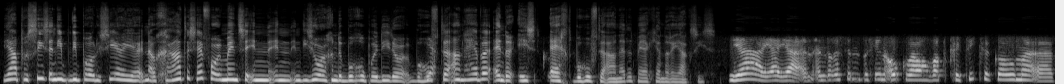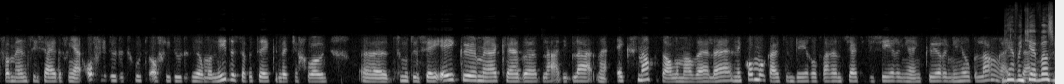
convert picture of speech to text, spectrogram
Ja, precies. En die, die produceer je nou gratis hè, voor mensen in, in, in die zorgende beroepen die er behoefte ja. aan hebben. En er is echt behoefte aan, hè? dat merk je aan de reacties. Ja, ja, ja. En, en er is in het begin ook wel wat kritiek gekomen uh, van mensen die zeiden van ja, of je doet het goed of je doet het helemaal niet. Dus dat betekent dat je gewoon, uh, ze moeten een CE-keurmerk hebben, bladibla. Nou, ik snap het allemaal wel. Hè. En ik kom ook uit een wereld waarin certificeringen en keuringen heel belangrijk Ja, want zijn. jij was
